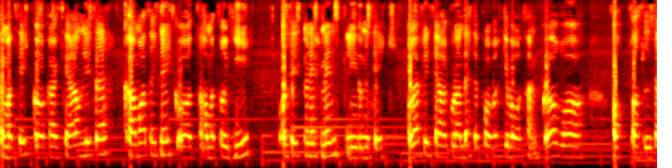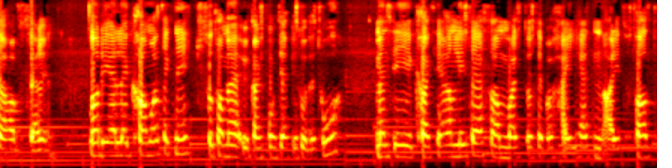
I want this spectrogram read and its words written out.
tematikk og karakteranalyse, kamerateknikk og dramaturgi, og sist, men ikke minst lyd og musikk, og reflektere hvordan dette påvirker våre tanker og oppfattelse av serien. Når det gjelder kamerateknikk, så tar vi utgangspunkt i episode to, mens i karakteranalyse så har vi valgt å se på helheten av de totalt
